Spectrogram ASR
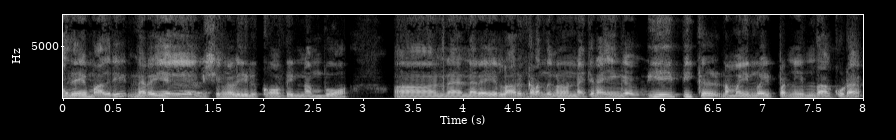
அதே மாதிரி நிறைய விஷயங்கள் இருக்கும் அப்படின்னு நம்புவோம். நெ- நிறைய எல்லாரும் கலந்துக்கணும்னு நினைக்கிறேன். எங்க விஐபிக்கள் நம்ம இன்வைட் பண்ணியிருந்தா கூட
